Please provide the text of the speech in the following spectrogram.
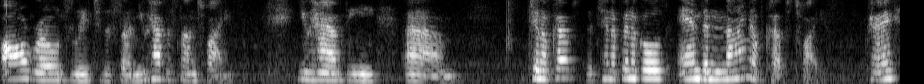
All roads lead to the sun. You have the sun twice. You have the um, Ten of Cups, the Ten of Pentacles, and the Nine of Cups twice. Okay,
